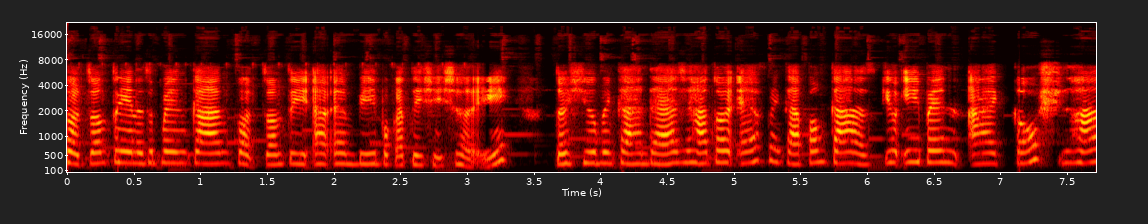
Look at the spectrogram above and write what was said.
กดโจมตีเนี่ยจะเป็นการกดโจมตี LMB ปกติเฉยๆ ตัว Q เป็นการ dash นะคะ ตัว F เป็นการป้องกัน สกิล E เป็น I gauge นะคะ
